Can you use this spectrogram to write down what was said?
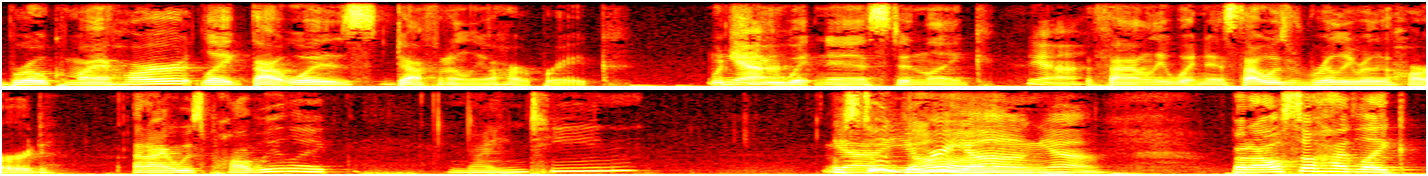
broke my heart, like that was definitely a heartbreak, which Yeah. you witnessed and like Yeah. the family witnessed. That was really really hard, and I was probably like 19. I was Yeah, still you were young. young, yeah. But I also had like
